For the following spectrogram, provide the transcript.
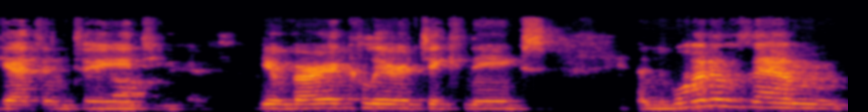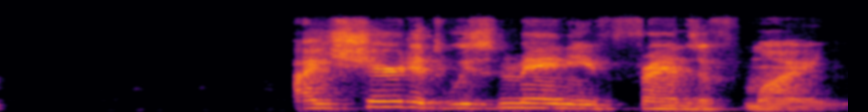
get into it. You give very clear techniques. And one of them I shared it with many friends of mine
